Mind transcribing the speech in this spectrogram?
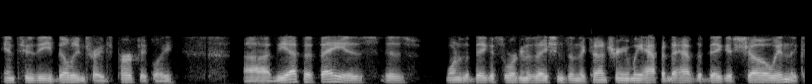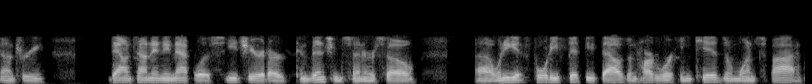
into the building trades perfectly. Uh, the FFA is is one of the biggest organizations in the country, and we happen to have the biggest show in the country downtown Indianapolis each year at our convention center. So uh, when you get 40, 50,000 hardworking kids in one spot,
